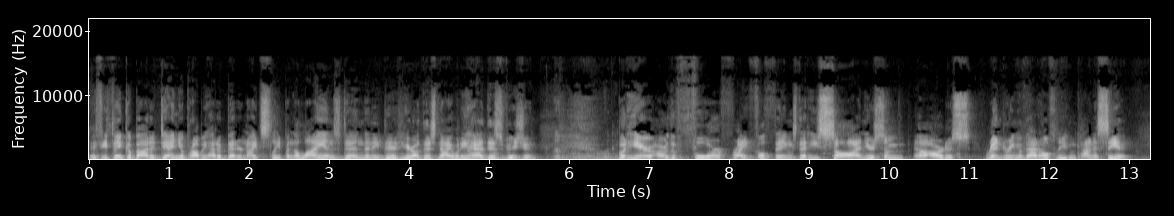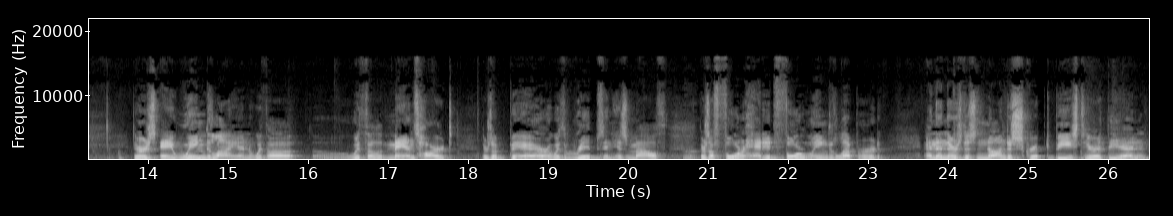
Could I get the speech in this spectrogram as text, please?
If you think about it, Daniel probably had a better night's sleep in the lion's den than he did here this night when he had this vision. But here are the four frightful things that he saw, and here's some uh, artist's rendering of that. Hopefully, you can kind of see it. There's a winged lion with a with a man's heart. There's a bear with ribs in his mouth. There's a four headed, four winged leopard. And then there's this nondescript beast here at the end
